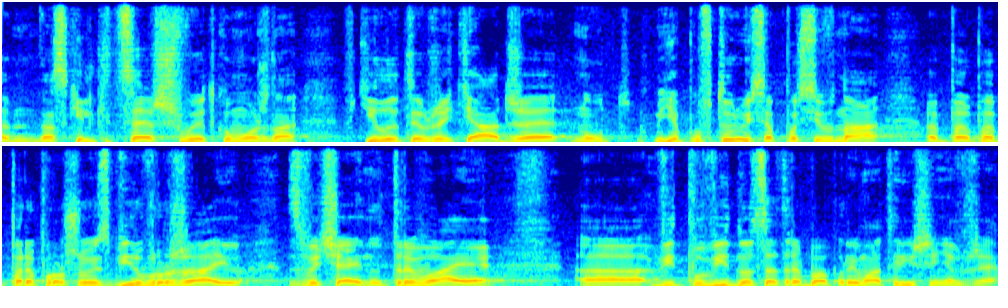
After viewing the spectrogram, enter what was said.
ем, наскільки це швидко можна втілити в життя? Адже ну я повторюся, посівна е, пе- пе- перепрошую, збір врожаю, звичайно, триває. А, відповідно, це треба приймати рішення вже.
